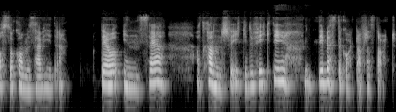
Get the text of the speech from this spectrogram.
også komme seg videre. Det å innse at kanskje ikke du fikk de, de beste korta fra start.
